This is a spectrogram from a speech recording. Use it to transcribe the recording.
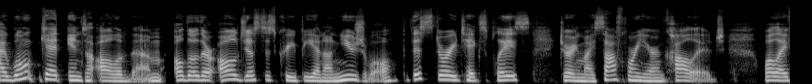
I won't get into all of them, although they're all just as creepy and unusual. But this story takes place during my sophomore year in college. While I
